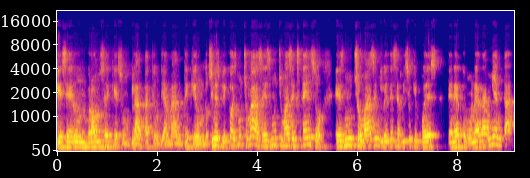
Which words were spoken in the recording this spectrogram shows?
que ser un bronce, que es un plata, que un diamante, que un... ¿Sí me explico? Es mucho más, es mucho más extenso, es mucho más el nivel de servicio que puedes tener como una herramienta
